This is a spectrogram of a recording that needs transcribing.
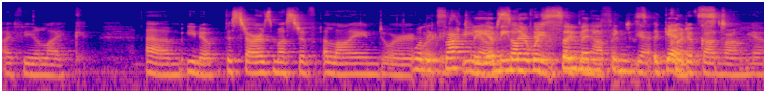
I feel like. Um, you know, the stars must have aligned, or Well, or, exactly. you know, I mean, there were so many happened. things yeah, Could have gone wrong. Yeah.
